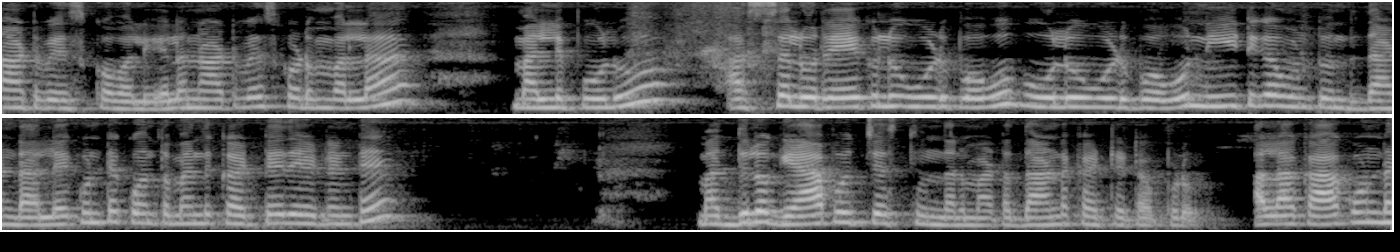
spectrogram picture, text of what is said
నాటు వేసుకోవాలి. ఇలా నాటు వేసుకోవడం వల్ల మల్లెపూలు అస్సలు రేకులు ఊడిపోవు పూలు ఊడిపోవు నీట్గా ఉంటుంది దండ. లేకుంటే కొంతమంది కట్టేది ఏంటంటే మధ్యలో గ్యాప్ వచ్చేస్తుంది అనమాట దండ కట్టేటప్పుడు. అలా కాకుండా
